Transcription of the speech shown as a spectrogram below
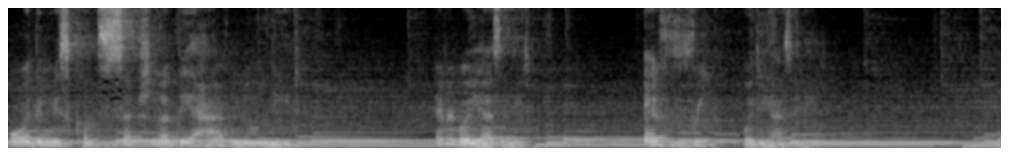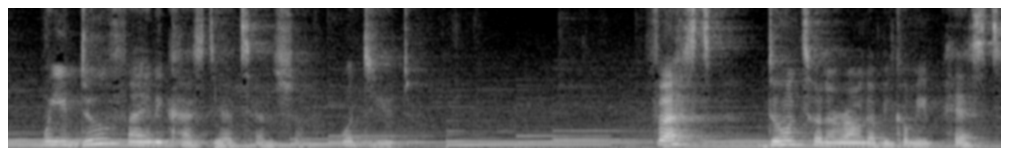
or the misconception that they have no need. Everybody has a need. Everybody has a need. When you do finally catch their attention, what do you do? First, don't turn around and become a pest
